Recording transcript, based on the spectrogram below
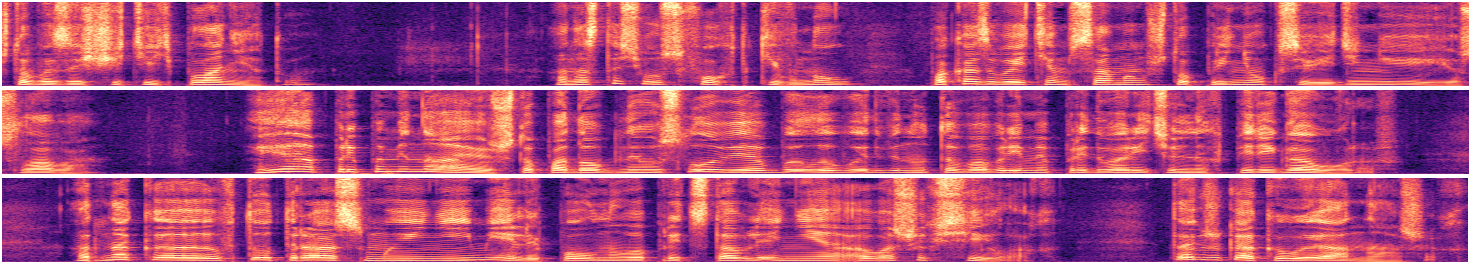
чтобы защитить планету». Анастасиус Фохт кивнул, показывая тем самым, что принял к сведению ее слова. Я припоминаю, что подобное условие было выдвинуто во время предварительных переговоров. Однако в тот раз мы не имели полного представления о ваших силах, так же как и вы о наших.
